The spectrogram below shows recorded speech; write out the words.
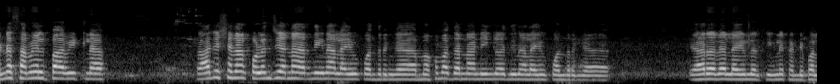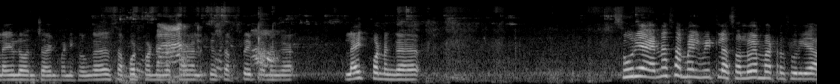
என்ன சமையல்ப்பா வீட்டில் ராஜேஷ் அண்ணா குழஞ்சி அண்ணா இருந்தீங்கன்னா லைவுக்கு வந்துருங்க. முகமது அண்ணா நீங்களும் இருந்தீங்கன்னா லைவுக்கு வந்துருங்க. யாரெல்லாம் லைவில் இருக்கீங்களோ கண்டிப்பாக லைவில் வந்து ஜாயின் பண்ணிக்கோங்க. சப்போர்ட் பண்ணுங்கள் சேனலுக்கு சப்ஸ்கிரைப் பண்ணுங்கள் லைக் பண்ணுங்கள் சூர்யா என்ன சமையல் வீட்டில் சொல்லவே மாட்டேன் சூர்யா.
